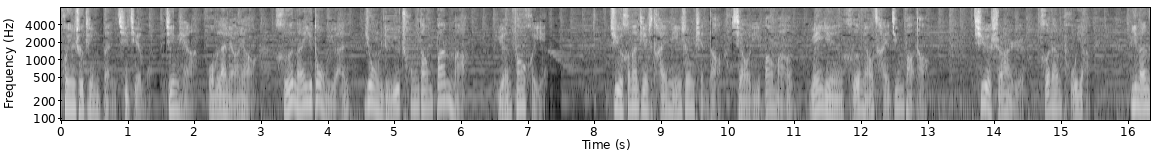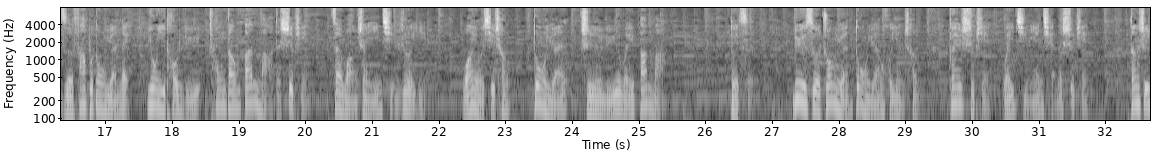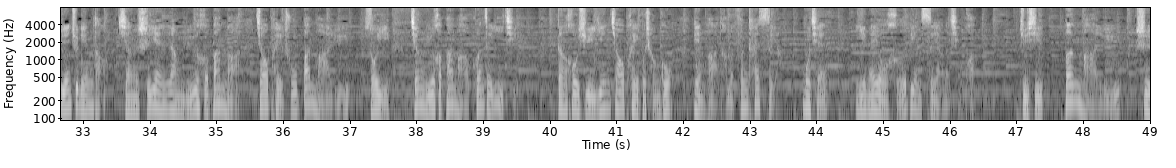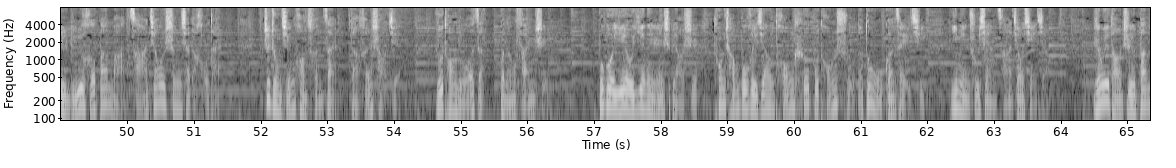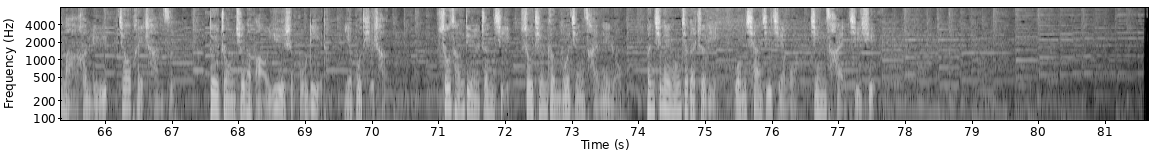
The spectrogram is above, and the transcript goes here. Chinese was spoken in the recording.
欢迎收听本期节目。今天啊，我们来聊聊河南一动物园用驴充当斑马，园方回应。据河南电视台民生频道“小丽帮忙”援引禾苗财经报道，七月十二日，河南濮阳一男子发布动物园内用一头驴充当斑马的视频，在网上引起热议。网友戏称动物园指驴为斑马。对此，绿色庄园动物园回应称，该视频为几年前的视频，当时园区领导想实验让驴和斑马交配出斑马驴，所以将驴和斑马关在一起，但后续因交配不成功，便把它们分开饲养，目前已没有合并饲养的情况。据悉，斑马驴是驴和斑马杂交生下的后代。这种情况存在，但很少见，如同骡子不能繁殖。不过，也有业内人士表示，通常不会将同科不同属的动物关在一起，以免出现杂交现象，人为导致斑马和驴交配产子，对种群的保育是不利的，也不提倡。收藏订阅专辑，收听更多精彩内容。本期内容就到这里，我们下期节目精彩继续。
